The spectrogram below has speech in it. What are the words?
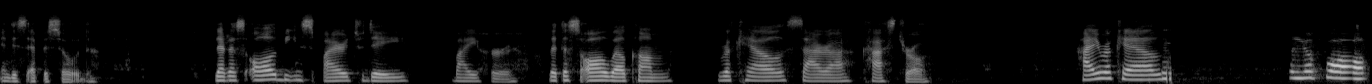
in this episode. Let us all be inspired today by her. Let us all welcome Raquel Sarah Castro. Hi, Raquel. Hello po.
